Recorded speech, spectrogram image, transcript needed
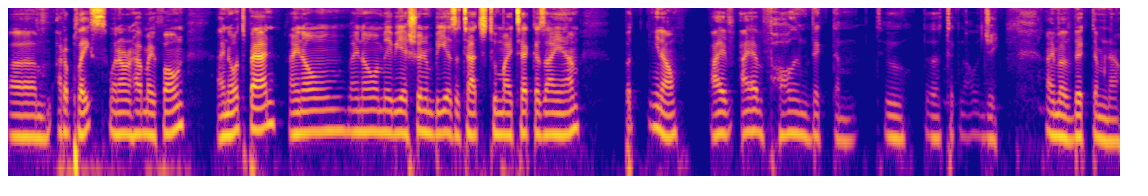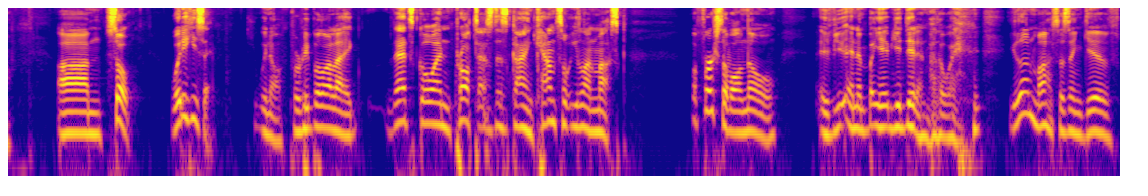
um, out of place when I don't have my phone. I know it's bad. I know. I know. Maybe I shouldn't be as attached to my tech as I am. But you know, I've I have fallen victim to the technology. I'm a victim now. Um, so what did he say? You know, for people are like, let's go and protest this guy and cancel Elon Musk. Well, first of all, no. If you and you didn't, by the way, Elon Musk doesn't give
